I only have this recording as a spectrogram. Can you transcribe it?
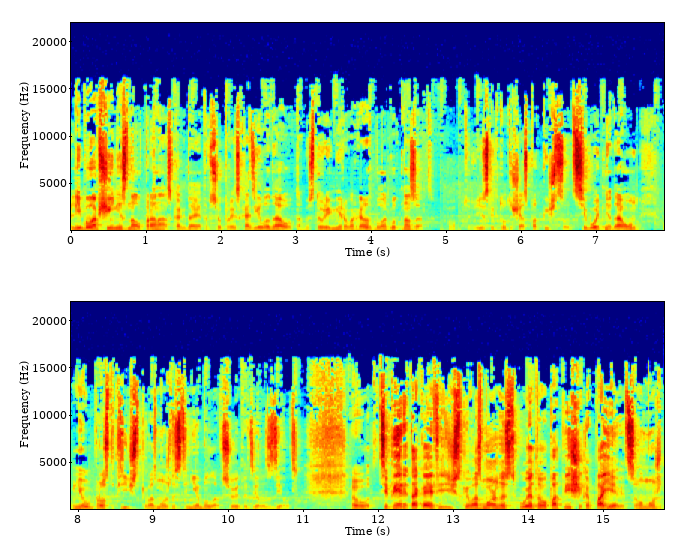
либо вообще не знал про нас, когда это все происходило, да, вот там история мира Warcraft была год назад. Вот, если кто-то сейчас подпишется вот сегодня, да, он, у него просто физической возможности не было все это дело сделать. Вот. Теперь такая физическая возможность у этого подписчика появится. Он может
